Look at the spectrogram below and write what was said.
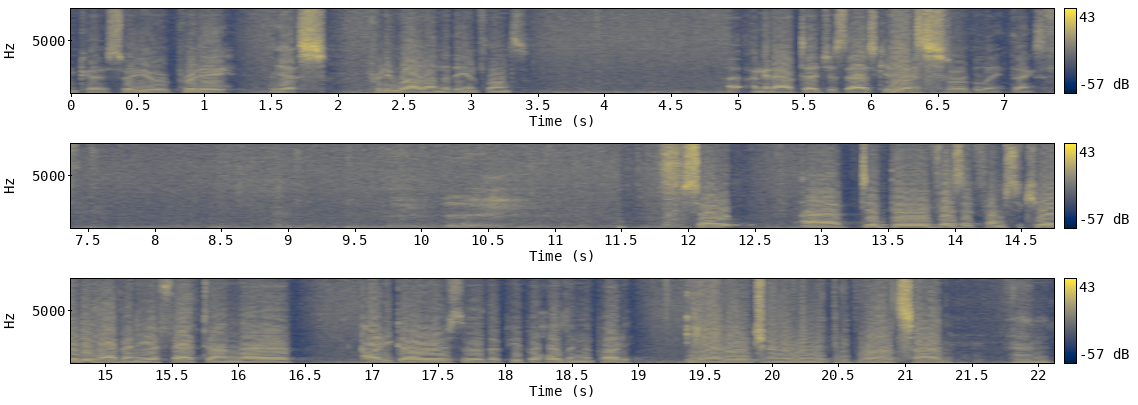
Okay, so you were pretty, Yes. pretty well under the influence? I- I'm going to have to just ask you Yes. verbally. Thanks. So, uh, did the visit from security have any effect on the party goers or the people holding the party? Yeah, they were trying to limit people outside and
